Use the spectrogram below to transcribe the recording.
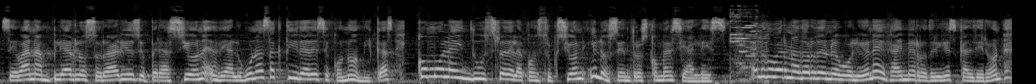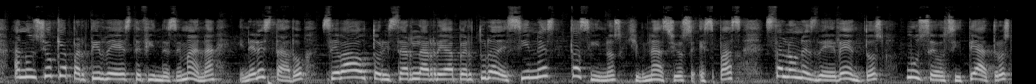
se van a ampliar los horarios de operación de algunas actividades económicas como la industria de la construcción y los centros comerciales. El gobernador de Nuevo León, Jaime Rodríguez Calderón, anunció que a partir de este fin de semana, en el estado, se va a autorizar la reapertura de cines, casinos, gimnasios, spas, salones de eventos, museos y teatros,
